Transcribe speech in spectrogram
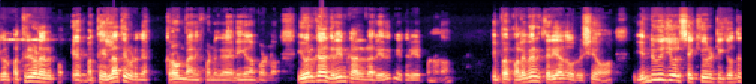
இவர் பத்திரிகையாளர் மத்த எல்லாத்தையும் விடுங்க. கிரௌட் மேனேஜ் பண்ணுங்க நீங்க தான் பண்ணணும். இவருக்காக கிரீன் காரிடார் எதுக்கு கிரியேட் பண்ணணும்? இப்ப பல பேருக்கு தெரியாத ஒரு விஷயம் இண்டிவிஜுவல் செக்யூரிட்டிக்கு வந்து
